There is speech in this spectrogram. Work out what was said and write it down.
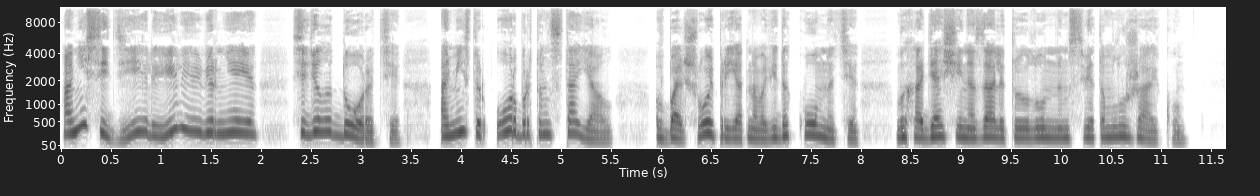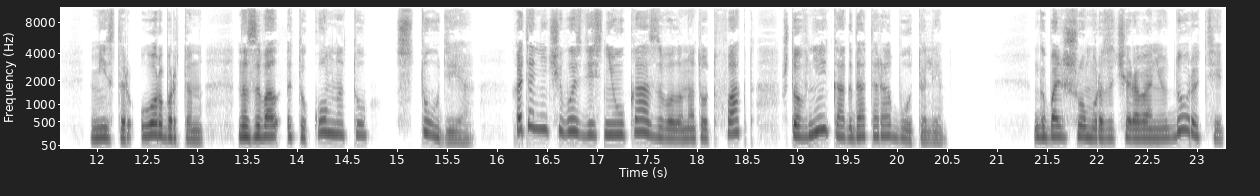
Они сидели, или, вернее, сидела Дороти, а мистер Орбертон стоял в большой приятного вида комнате, выходящей на залитую лунным светом лужайку. Мистер Орбертон называл эту комнату «студия», хотя ничего здесь не указывало на тот факт, что в ней когда-то работали. К большому разочарованию Дороти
